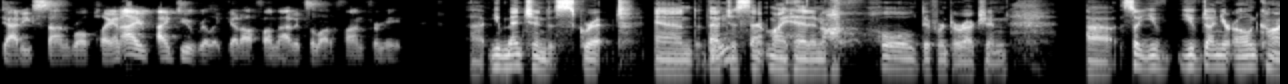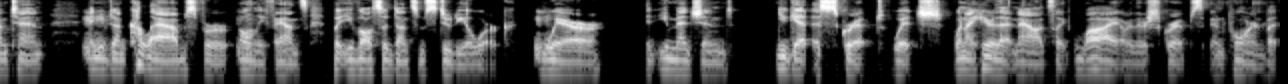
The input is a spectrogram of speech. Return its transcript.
daddy son role play. And I, I do really get off on that. It's a lot of fun for me. Uh, you mentioned script, and that mm-hmm. just sent my head in a whole different direction. Uh, so you've you've done your own content mm-hmm. and you've done collabs for mm-hmm. OnlyFans, but you've also done some studio work mm-hmm. where it, you mentioned you get a script. Which when I hear that now, it's like, why are there scripts in porn? But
